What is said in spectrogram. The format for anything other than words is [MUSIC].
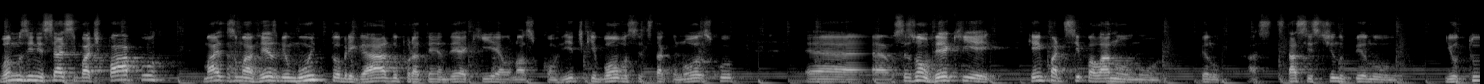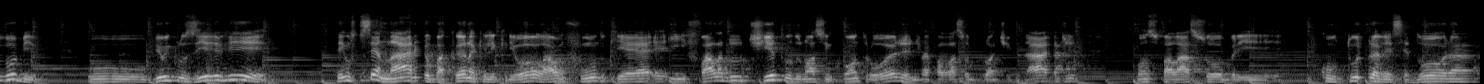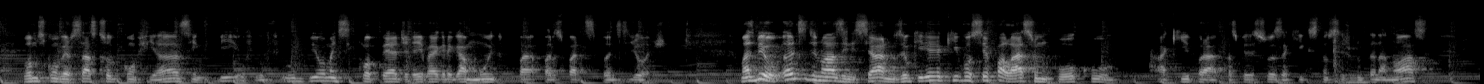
vamos iniciar esse bate-papo. Mais uma vez, Bill, muito obrigado por atender aqui ao nosso convite. Que bom você estar conosco. É, vocês vão ver que quem participa lá no, no pelo está assistindo pelo YouTube, o Bill inclusive tem um cenário bacana que ele criou lá, um fundo que é e fala do título do nosso encontro hoje. A gente vai falar sobre proatividade, vamos falar sobre cultura vencedora, vamos conversar sobre confiança. E o, o Bill é uma enciclopédia aí, vai agregar muito para, para os participantes de hoje. Mas, Bill, antes de nós iniciarmos, eu queria que você falasse um pouco aqui para as pessoas aqui que estão se juntando a nós,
